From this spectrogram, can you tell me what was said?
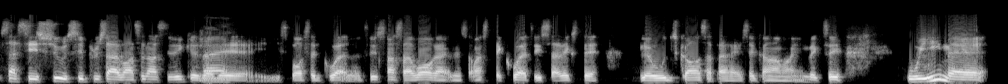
ça s'est su aussi plus avançait dans la série que j'avais il se passait de quoi là, tu sais, sans savoir euh, nécessairement c'était quoi tu sais, ils savaient que c'était le haut du corps ça paraissait quand même. Sais, oui mais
